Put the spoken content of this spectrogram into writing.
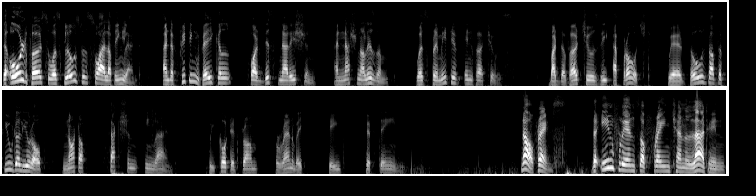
The old verse was close to the soil of England and a fitting vehicle for this narration and nationalism was primitive in virtues. But the virtues he approached were those of the feudal Europe, not of Saxon England. We quoted from Renwick, page 15. Now, friends, the influence of French and Latin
